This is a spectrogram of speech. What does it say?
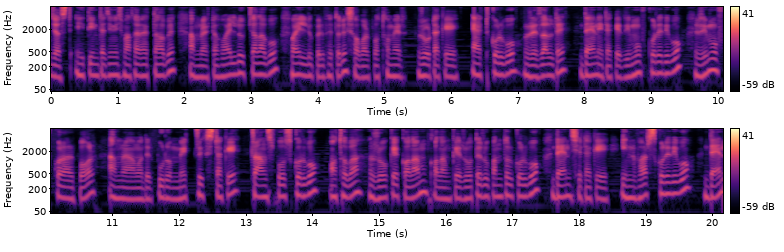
জাস্ট এই তিনটা জিনিস মাথায় রাখতে হবে। আমরা একটা হোয়াইল লুপ চালাবো। হোয়াইল লুপের ভেতরে সবার প্রথমের রোটাকে অ্যাড করব রেজাল্টে দেন এটাকে রিমুভ করে দিব। রিমুভ করার পর আমরা আমাদের পুরো মেট্রিক্সটাকে ট্রান্সপোজ করব অথবা রোকে কলাম কলামকে রোতে রূপান্তর করব। দেন সেটাকে ইনভার্স করে দিব। দেন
